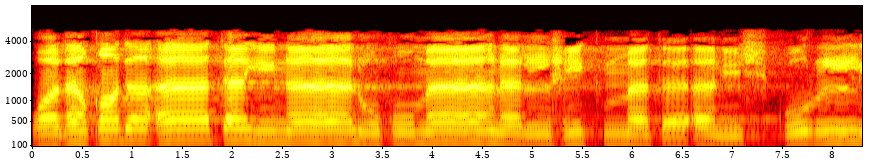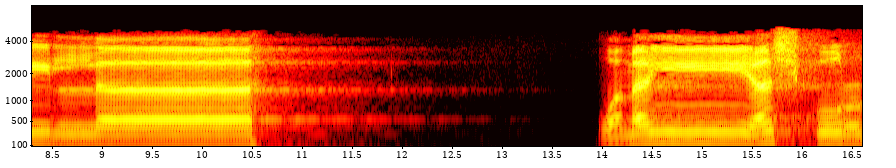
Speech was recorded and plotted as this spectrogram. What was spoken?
وَلَقَدْ آتَيْنَا لُقْمَانَ الْحِكْمَةَ أَنِ اشْكُرْ لِلَّهِ وَمَن يَشْكُرْ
